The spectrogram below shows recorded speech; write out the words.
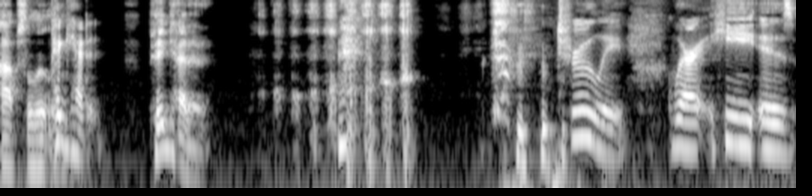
absolutely. pig-headed Pig-headed. Truly. Where he is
